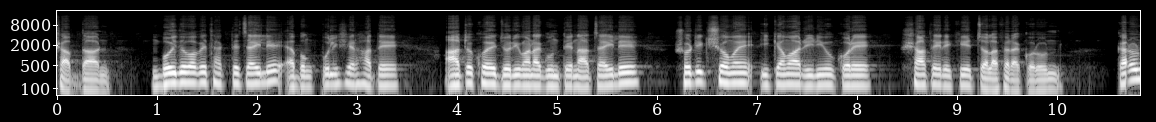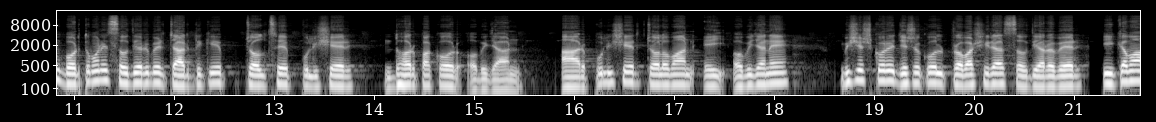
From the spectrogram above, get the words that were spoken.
সাবধান। বৈধভাবে থাকতে চাইলে এবং পুলিশের হাতে আটক হয়ে জরিমানা গুনতে না চাইলে সঠিক সময়ে ইকামা রিনিউ করে সাথে রেখে চলাফেরা করুন। কারণ বর্তমানে সৌদি আরবের চারদিকে চলছে পুলিশের ধরপাকড় অভিযান। আর পুলিশের চলমান এই অভিযানে বিশেষ করে যে সকল প্রবাসীরা সৌদি আরবের ইকামা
